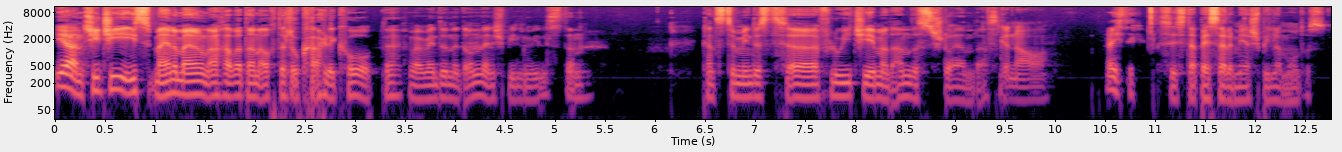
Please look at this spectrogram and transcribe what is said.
Ja, und GG ist meiner Meinung nach aber dann auch der lokale Koop, ne? weil wenn du nicht online spielen willst, dann kannst du zumindest äh, Fluigi jemand anders steuern lassen. Genau. Richtig. Das ist der bessere Mehrspielermodus.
